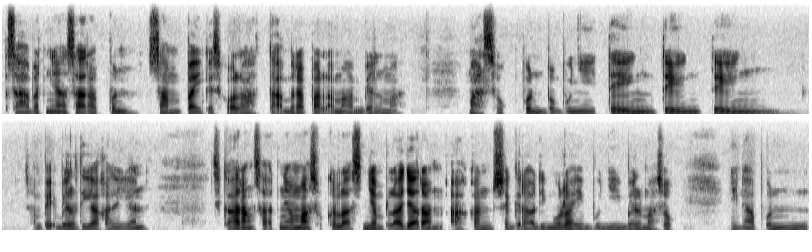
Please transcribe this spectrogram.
sahabatnya Sarah pun sampai ke sekolah. Tak berapa lama bel mah masuk pun berbunyi ting ting ting sampai bel tiga kali kan. Sekarang saatnya masuk kelas jam pelajaran akan segera dimulai bunyi bel masuk. Nina pun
